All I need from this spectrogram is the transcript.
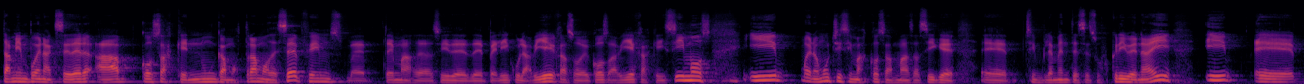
También pueden acceder a cosas que nunca mostramos de Zepfilms, eh, temas de, así de, de películas viejas o de cosas viejas que hicimos y bueno, muchísimas cosas más. Así que eh, simplemente se suscriben ahí y... eh,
